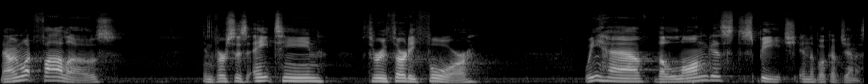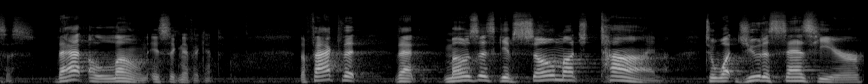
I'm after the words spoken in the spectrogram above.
Now, in what follows, in verses 18 through 34, we have the longest speech in the book of Genesis. That alone is significant. The fact that, that Moses gives so much time to what Judah says here,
